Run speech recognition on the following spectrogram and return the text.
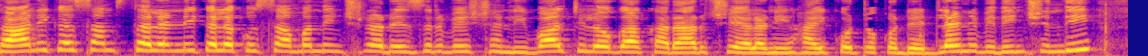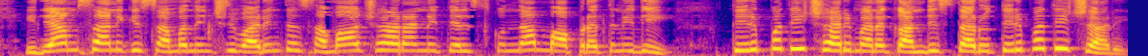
స్థానిక సంస్థల ఎన్నికలకు సంబంధించిన రిజర్వేషన్లు ఇవాల్టిలోగా ఖరారు చేయాలని హైకోర్టు ఒక డెడ్లైన్ విధించింది. ఇదే అంశానికి సంబంధించి మరింత సమాచారాన్ని తెలుసుకుందాం. మా ప్రతినిధి తిరుపతి చారి మనకు అందిస్తారు. తిరుపతి చారి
